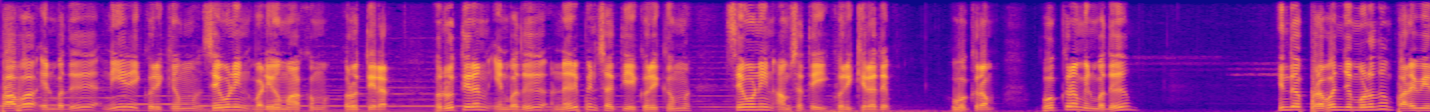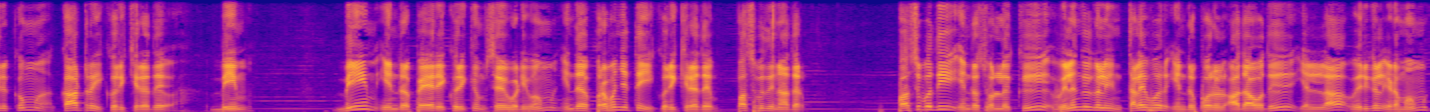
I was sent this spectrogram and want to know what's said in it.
பவ என்பது நீரை குறிக்கும் சிவனின் வடிவமாகும் ருத்திரர். ருத்திரன் என்பது நெருப்பின் சக்தியை குறிக்கும் சிவனின் அம்சத்தை குறிக்கிறது. உக்ரம். உக்ரம் என்பது இந்த பிரபஞ்சம் முழுதும் பரவியிருக்கும் காற்றை குறிக்கிறது. பீம். பீம் என்ற பெயரை குறிக்கும் சிவவடிவம் இந்த பிரபஞ்சத்தை குறிக்கிறது. பசுபதிநாதர். பசுபதி என்ற சொல்லுக்கு விலங்குகளின் தலைவர் என்று பொருள். அதாவது எல்லா உயிர்கள் இடமும்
